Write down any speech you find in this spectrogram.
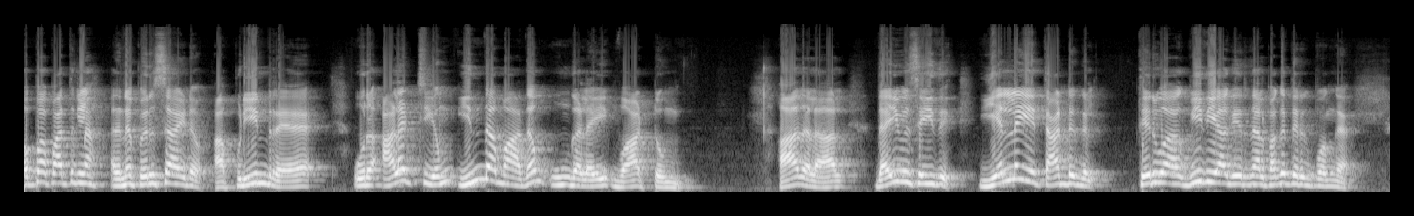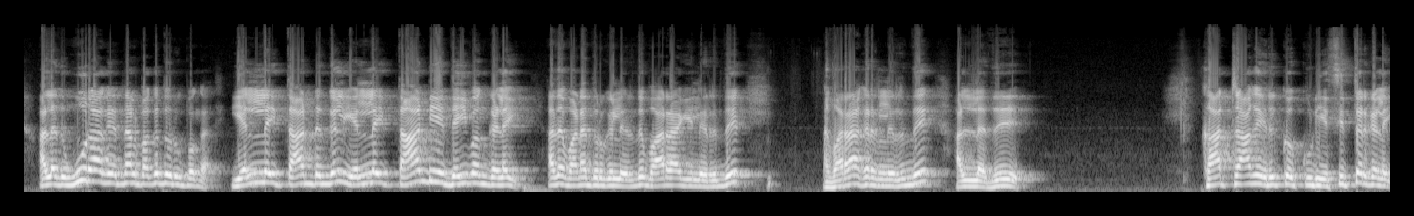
ஒப்பா பார்த்துக்கலாம். அது என்ன பெருசாயிடும். அப்படின்ற ஒரு அலட்சியம் இந்த மாதம் உங்களை வாட்டும். ஆதலால் தயவு செய்து எல்லையை தாண்டுங்கள். தெருவாக வீதியாக இருந்தால் பக்கத்திற்கு போங்க. அல்லது ஊராக இருந்தால் பக்கத்து ஊருக்கு போங்க. எல்லை தாண்டுங்கள் எல்லை தாண்டிய தெய்வங்களை. அதை வனதுர்கிலிருந்து வாராகியிலிருந்து வராகரிலிருந்து அல்லது காற்றாக இருக்கக்கூடிய சித்தர்களை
